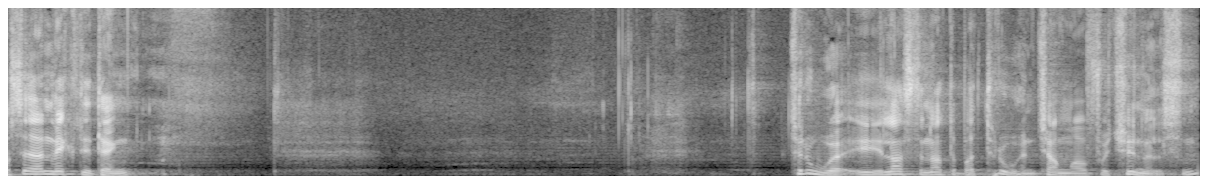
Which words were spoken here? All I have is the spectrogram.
Og så er det en viktig ting. Troe, jeg leste nettopp at troen kommer av forkynnelsen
